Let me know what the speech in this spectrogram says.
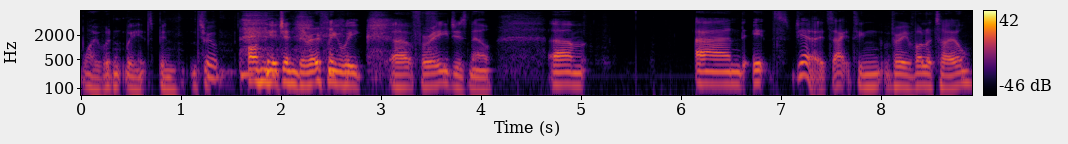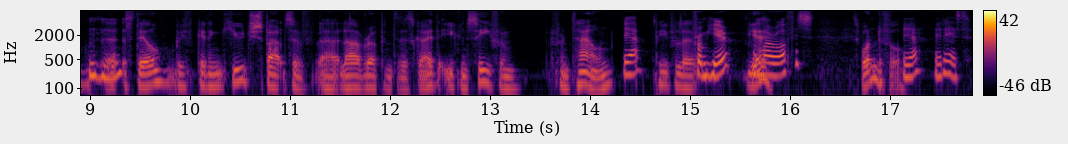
why wouldn't we? It's been True. on the agenda every week uh, for ages now. Um, and it's yeah, it's acting very volatile Mm-hmm. uh, still. We're getting huge spouts of uh, lava up into the sky that you can see from from town. Yeah. People are From here, from yeah. our office. it's wonderful. Yeah, it is.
